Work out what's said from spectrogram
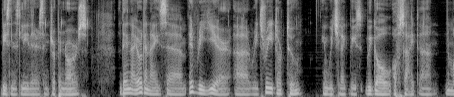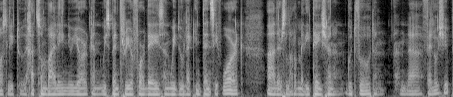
business leaders, entrepreneurs then I organize um, every year a retreat or two in which like we, we go offsite uh, mostly to the Hudson Valley in New York and we spend three or four days and we do like intensive work. Uh, there's a lot of meditation and good food and, and uh, fellowship.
